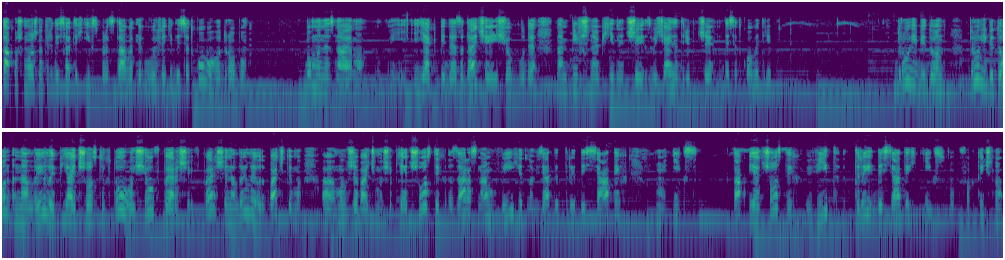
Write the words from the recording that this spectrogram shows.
також можна 3 десятих х представити у вигляді десяткового дробу, бо ми не знаємо, як піде задача і що буде нам більш необхідний, чи звичайний дріб, чи десятковий дріб. Другий бідон. Другий бідон налили 5 шостих того, що в перший. В перший налили, от бачите, ми, е, ми вже бачимо, що 5 шостих зараз нам вигідно взяти 3 десятих х. Так, 5 шостих від 3 десятих х. Ну, фактично,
